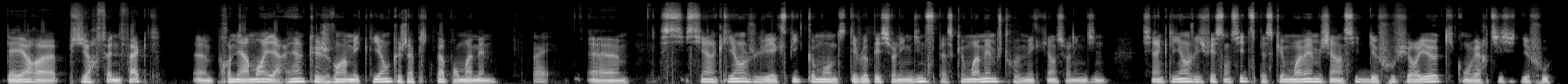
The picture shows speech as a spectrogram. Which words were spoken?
D'ailleurs, euh, plusieurs fun facts. Euh, premièrement, il n'y a rien que je vois à mes clients que j'applique pas pour moi-même. Euh, si, un client, je lui explique comment se développer sur LinkedIn, c'est parce que moi-même, je trouve mes clients sur LinkedIn. Si un client, je lui fais son site, c'est parce que moi-même, j'ai un site de fou furieux qui convertit de fou.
